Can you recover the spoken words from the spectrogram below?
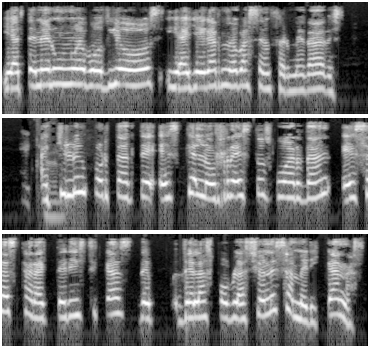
y a tener un nuevo Dios y a llegar nuevas enfermedades. Aquí lo importante es que los restos guardan esas características de, de las poblaciones americanas,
